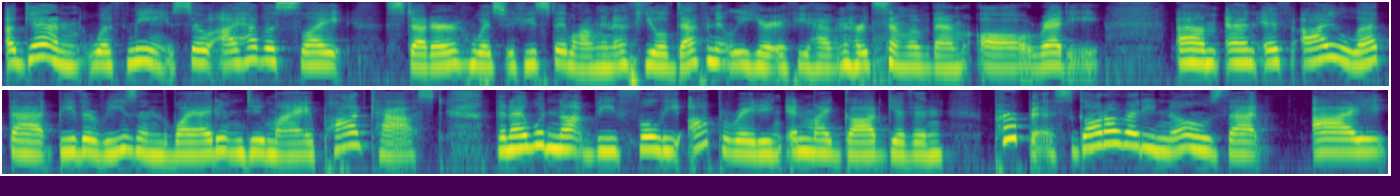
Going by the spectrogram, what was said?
Again, with me, so I have a slight stutter, which if you stay long enough, you'll definitely hear if you haven't heard some of them already. Um, and if I let that be the reason why I didn't do my podcast, then I would not be fully operating in my God given purpose. God already knows that I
